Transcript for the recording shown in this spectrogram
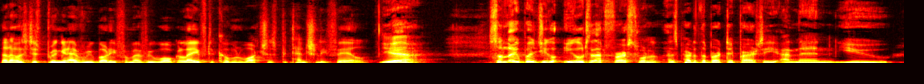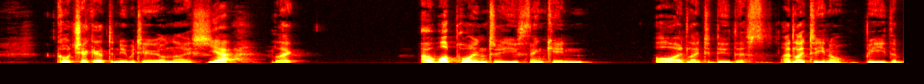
That I was just bringing everybody from every walk of life to come and watch us potentially fail. Yeah. So like, but you go, you go to that first one as part of the birthday party, and then you go check out the new material night. Yeah. Like, at what point are you thinking, "Oh, I'd like to do this. I'd like to, you know, be the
